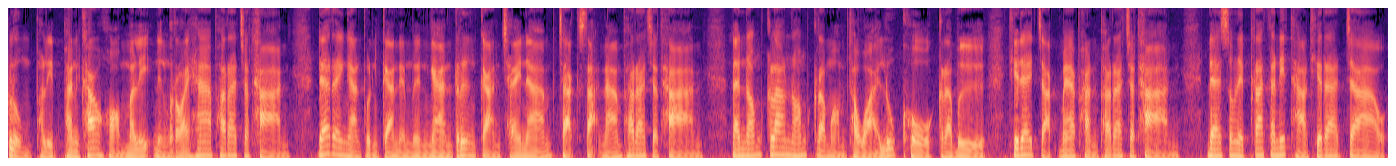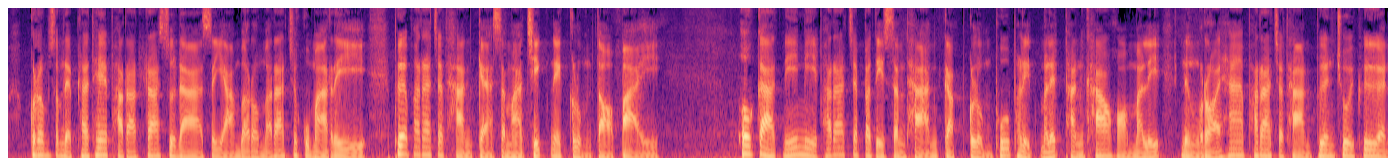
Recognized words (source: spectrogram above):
กลุ่มผลิตพันธุ์ข้าวหอมมะลิ 105 พระราชทาน ได้รายงานผลการดำเนินงานเรื่องการใช้น้ำจากสระน้ำพระราชทาน และน้อมกล้าวน้อมกระหม่อมถวายลูกโคกระบือ ที่ได้จากแม่พันธุ์พระราชทาน แด่สมเด็จพระนิษฐาธิราชเจ้า กรมสมเด็จพระเทพรัตนราชสุดาสยามบรมราชกุมารี เพื่อพระราชทานแก่สมาชิกในกลุ่มต่อไปโอกาสนี้มีพระราชปฏิสันถานกับกลุ่มผู้ผลิตเมล็ดพันธุ์ข้าวหอมมะลิ 105 พระราชทานเพื่อนช่วยเพื่อน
